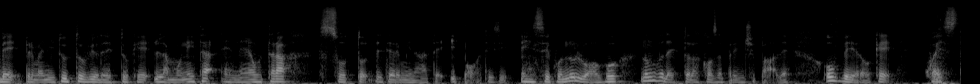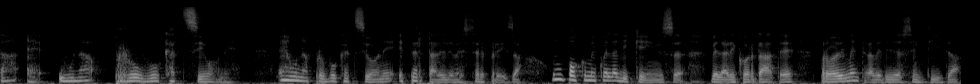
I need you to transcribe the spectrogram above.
Beh, prima di tutto vi ho detto che la moneta è neutra sotto determinate ipotesi e in secondo luogo non vi ho detto la cosa principale, ovvero che questa è una provocazione. È una provocazione e per tale deve essere presa, un po' come quella di Keynes, ve la ricordate? Probabilmente l'avete già sentita,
